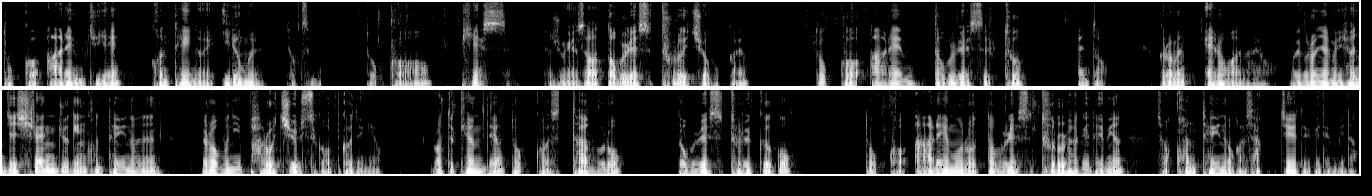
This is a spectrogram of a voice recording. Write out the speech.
docker rm 뒤에 컨테이너의 이름을 적습니다. docker ps 저 중에서 ws2를 지워볼까요? docker rm ws2 엔터 그러면 에러가 나요. 왜 그러냐면 현재 실행 중인 컨테이너는 여러분이 바로 지울 수가 없거든요. 그럼 어떻게 하면 돼요? docker stop으로 ws2를 끄고 docker rm으로 ws2를 하게 되면 저 컨테이너가 삭제되게 됩니다.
